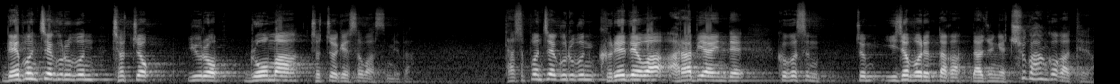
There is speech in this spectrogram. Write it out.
네 번째 그룹은 저쪽 유럽 로마 저쪽에서 왔습니다. 다섯 번째 그룹은 그레데와 아라비아인데 그것은 좀 잊어버렸다가 나중에 추가한 것 같아요.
